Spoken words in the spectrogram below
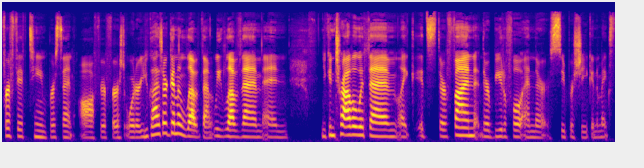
for 15% off your first order. You guys are going to love them. We love them and you can travel with them. Like it's, they're fun, they're beautiful, and they're super chic, and it makes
